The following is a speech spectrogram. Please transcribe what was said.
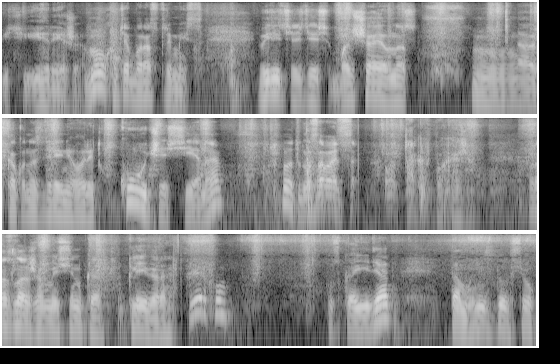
и реже. Ну, хотя бы раз в три месяца. Видите, здесь большая у нас, а, как у нас в деревне говорит, куча сена. Вот это называется, вот так покажем. Разлаживаем мы сенка клевера сверху. Пускай едят. Там гнездо все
